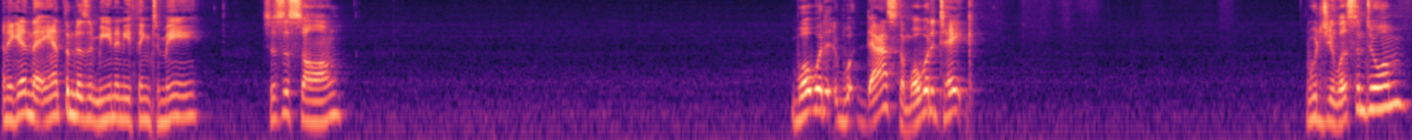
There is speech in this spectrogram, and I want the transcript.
And again, the anthem doesn't mean anything to me. It's just a song. What would it ask them? What would it take? Would you listen to them?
